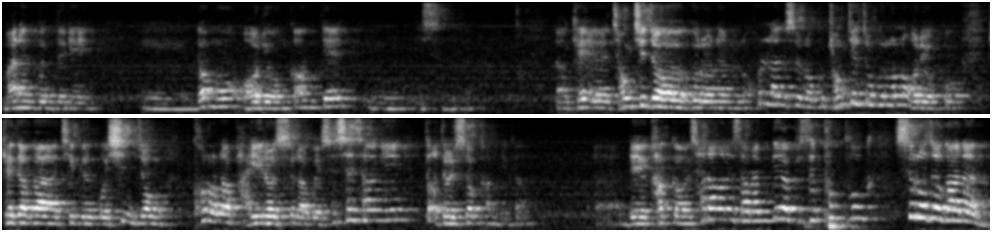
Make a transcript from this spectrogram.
많은 분들이 너무 어려운 가운데 음, 있습니다. 어, 정치적으로는 혼란스럽고 경제적으로는 어렵고 게다가 지금 뭐 신종 코로나 바이러스라고 해서 세상이 떠들썩합니다. 어, 내 가까운 사랑하는 사람이 내 옆에서 푹푹 쓰러져가는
